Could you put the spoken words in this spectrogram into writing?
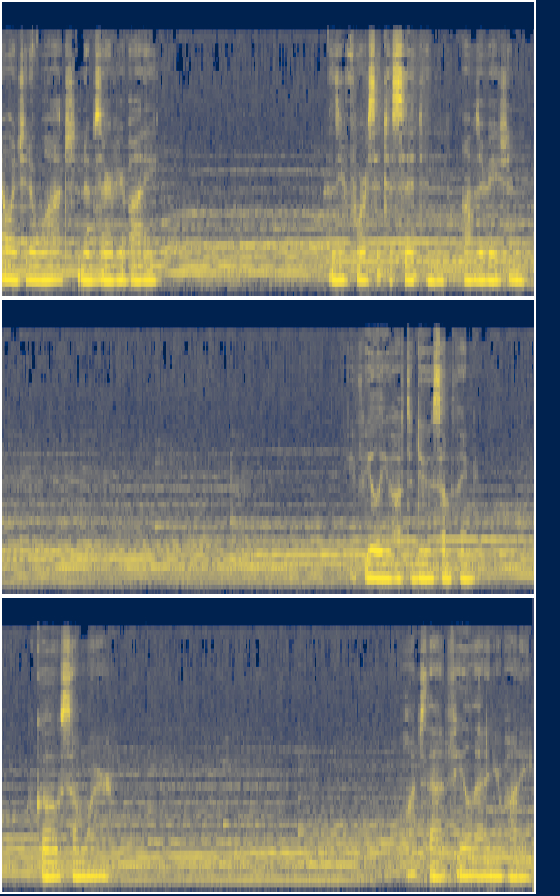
I want you to watch and observe your body as you force it to sit in observation. Feel you have to do something or go somewhere. Watch that, feel that in your body.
